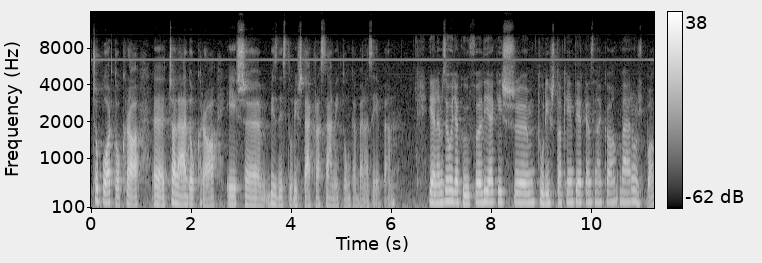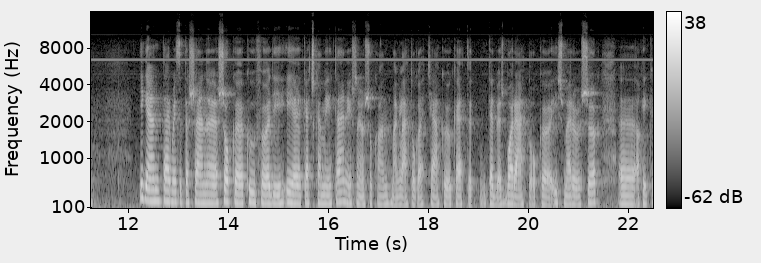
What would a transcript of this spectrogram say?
csoportokra, családokra és bizniszturistákra számítunk ebben az évben. Jellemző, hogy a külföldiek is turistaként érkeznek a városba? Igen, természetesen sok külföldi él Kecskeméten, és nagyon sokan meglátogatják őket, kedves barátok, ismerősök, akik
